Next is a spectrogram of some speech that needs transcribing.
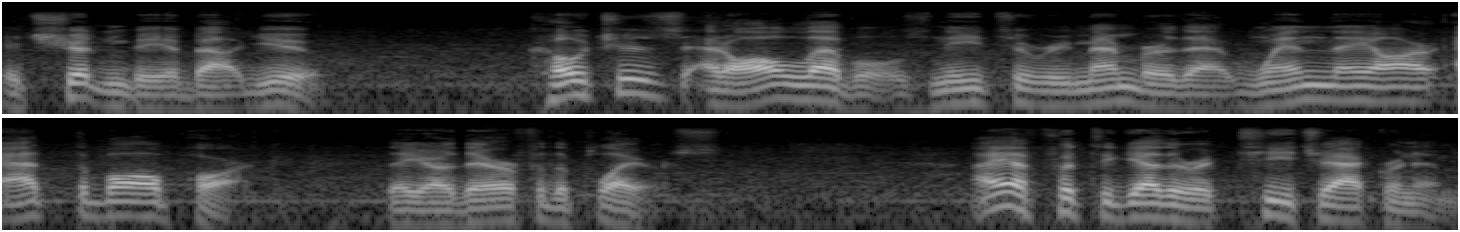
it shouldn't be about you. Coaches at all levels need to remember that when they are at the ballpark, they are there for the players. I have put together a TEACH acronym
